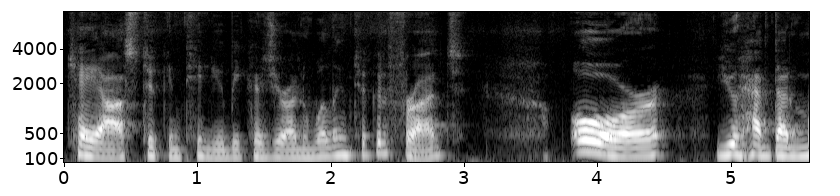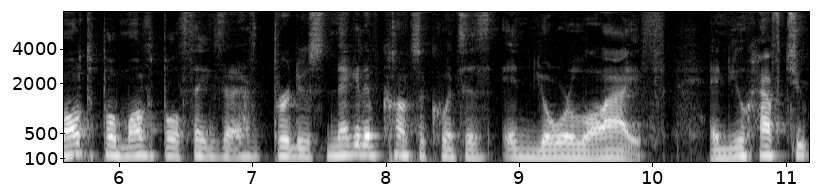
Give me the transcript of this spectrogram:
chaos to continue because you're unwilling to confront, or you have done multiple, multiple things that have produced negative consequences in your life, and you have to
